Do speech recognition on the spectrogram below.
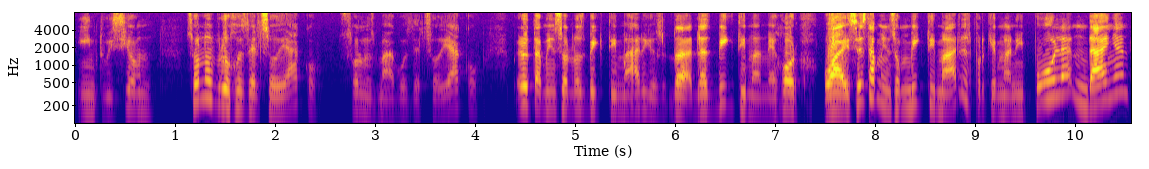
intuición. Son los brujos del zodiaco, son los magos del zodiaco, pero también son los victimarios, las víctimas mejor, o a veces también son victimarios porque manipulan, dañan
